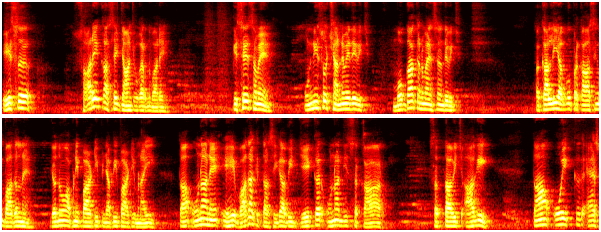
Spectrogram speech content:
ਇਸ ਸਾਰੇ ਕਾਸੇ ਜਾਂਚ ਕਰਨ ਬਾਰੇ ਕਿਸੇ ਸਮੇਂ 1996 ਦੇ ਵਿੱਚ ਮੋਗਾ ਕਨਵੈਨਸ਼ਨ ਦੇ ਵਿੱਚ ਅਕਾਲੀ ਆਗੂ ਪ੍ਰਕਾਸ਼ ਸਿੰਘ ਬਾਦਲ ਨੇ ਜਦੋਂ ਆਪਣੀ ਪਾਰਟੀ, ਪੰਜਾਬੀ ਪਾਰਟੀ ਬਣਾਈ, ਤਾਂ ਉਹਨਾਂ ਨੇ ਇਹ ਵਾਅਦਾ ਕੀਤਾ ਸੀਗਾ ਵੀ ਜੇਕਰ ਉਹਨਾਂ ਦੀ ਸਰਕਾਰ ਸੱਤਾ ਵਿੱਚ ਆ ਗਈ, ਤਾਂ ਉਹ ਇੱਕ ਇਸ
